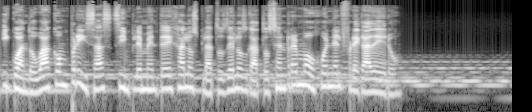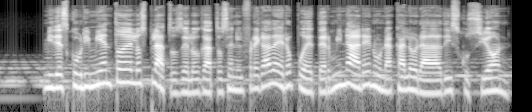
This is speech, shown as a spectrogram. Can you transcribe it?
y cuando va con prisas simplemente deja los platos de los gatos en remojo en el fregadero. Mi descubrimiento de los platos de los gatos en el fregadero puede terminar en una calorada discusión,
